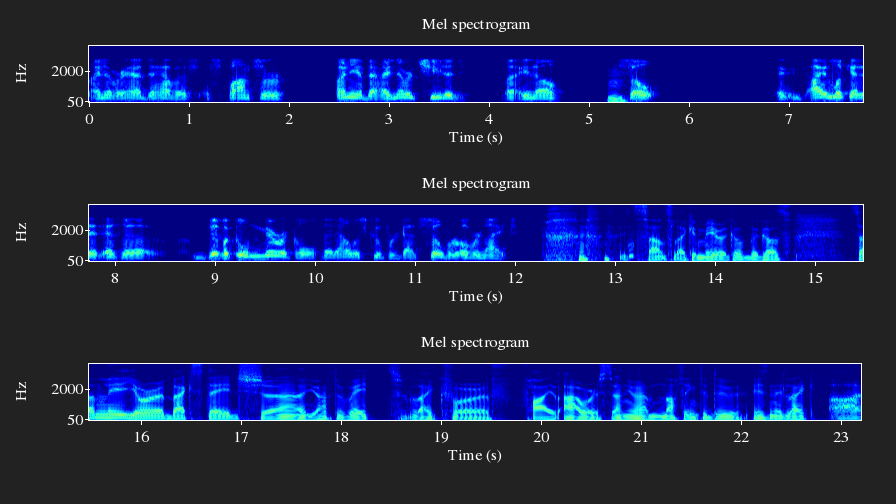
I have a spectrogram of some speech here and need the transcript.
I never had to have a, a sponsor, any of that. I never cheated, uh, you know. Hmm. So I look at it as a biblical miracle that Alice Cooper got sober overnight. it sounds like a miracle because suddenly you're backstage. Uh, you have to wait like for five hours and you have nothing to do. Isn't it like, ah,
